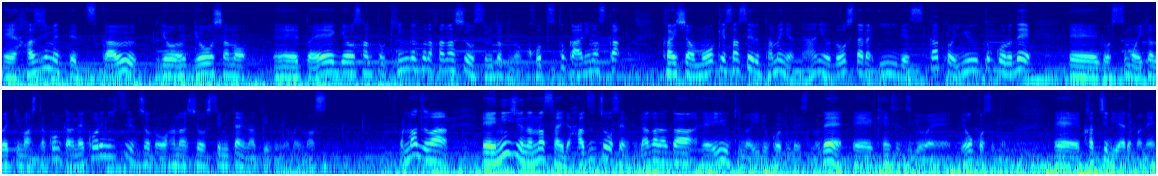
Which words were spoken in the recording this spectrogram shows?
えー、初めて使う業者の、えーと、営業さんと金額の話をする時のコツとかありますか？会社を儲けさせるためには何をどうしたらいいですかというところで、えー、ご質問いただきました。今回はねこれについてちょっとお話をしてみたいなというふうに思います。まずは、えー、27歳で初挑戦ってなかなか、えー、勇気のいることですので、えー、建設業へようこそと、えー、かっちりやればね、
